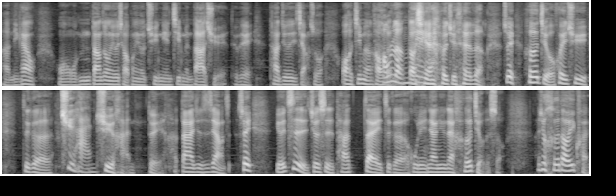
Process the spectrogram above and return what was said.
啊。你看我我们当中有小朋友去念金门大学，对不对？他就会讲说，哦，金门好冷，好冷，到现在都觉得冷，所以喝酒会去这个去寒，去寒，对，大概就是这样子。所以有一次就是他在这个胡琏将军在喝酒的时候，他就喝到一款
